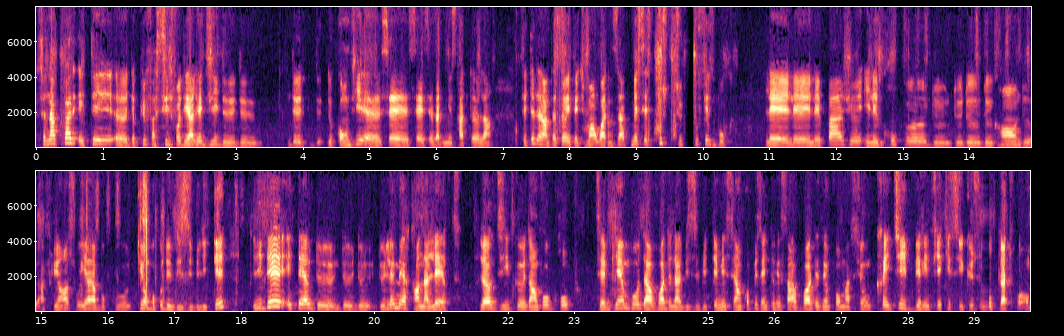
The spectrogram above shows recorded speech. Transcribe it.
Ça n'a pas été euh, de plus facile, il faut dire, dire de, de, de, de, convier euh, ces, ces, administrateurs-là. C'était des administrateurs effectivement WhatsApp, mais c'est tout surtout Facebook. Les, les, pages et les groupes de, de, de, de, grande affluence où il y a beaucoup, qui ont beaucoup de visibilité. L'idée était de, de les mettre en alerte, leur dire que dans vos groupes, c'est bien beau d'avoir de la visibilité, mais c'est encore plus intéressant d'avoir des informations crédibles, vérifiées qui circulent sur vos plateformes.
